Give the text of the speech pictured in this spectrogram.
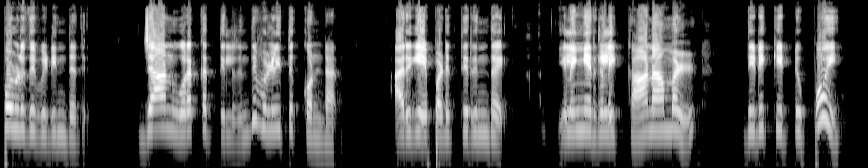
பொழுது விடிந்தது. ஜான் உறக்கத்திலிருந்து விழித்து கொண்டான். அருகே படுத்திருந்த இளைஞர்களை காணாமல் திடுக்கிட்டு போய்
